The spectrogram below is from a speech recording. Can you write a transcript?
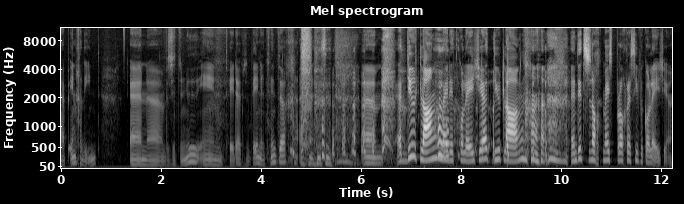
heb ingediend. En uh, we zitten nu in 2021. um, ehm, het duurt lang bij dit college. Het duurt lang. en dit is nog het meest progressieve college.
